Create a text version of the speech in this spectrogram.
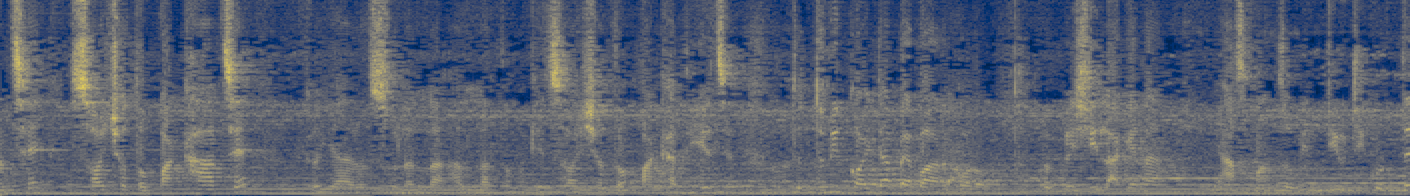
আছে, ছয় শত পাখা আছে? তো ইয়া রসুল্লাহ আল্লাহ তোমাকে ছয় শত পাখা দিয়েছেন। তো তুমি কয়টা ব্যবহার করো? বেশি লাগে না। আসমান জমিন ডিউটি করতে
